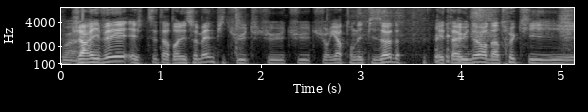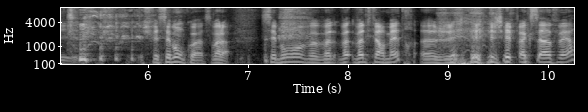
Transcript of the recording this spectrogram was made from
Ouais. j'arrivais et tu sais, t'attends une semaine, puis tu, tu, tu, tu regardes ton épisode et t'as une heure d'un truc qui. Je fais c'est bon quoi, voilà. C'est bon, va, va- va- va te faire mettre, euh, j'ai pas que ça à faire.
